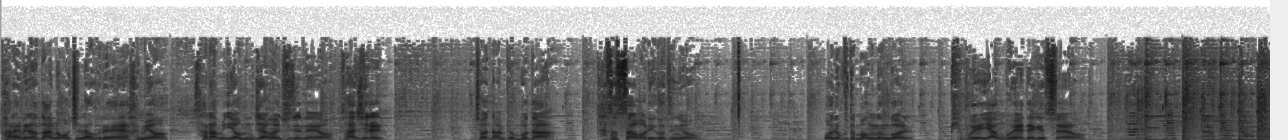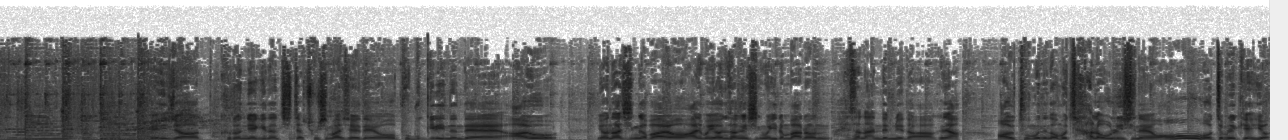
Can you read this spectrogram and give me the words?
바람이라도 나면 어쩌려 그래 하며 사람 염장을 지르네요. 사실 저 남편보다 다섯 살 어리거든요. 오늘부터 먹는 걸 피부에 양보해야 되겠어요. 매니저 그런 얘기는 진짜 조심하셔야 돼요. 부부끼리 있는데 아유 연하신가 봐요. 아니면 연상이신가 봐 이런 말은 해서는 안 됩니다. 그냥 아유 두 분이 너무 잘 어울리시네요. 어우 어쩜 이렇게 여-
